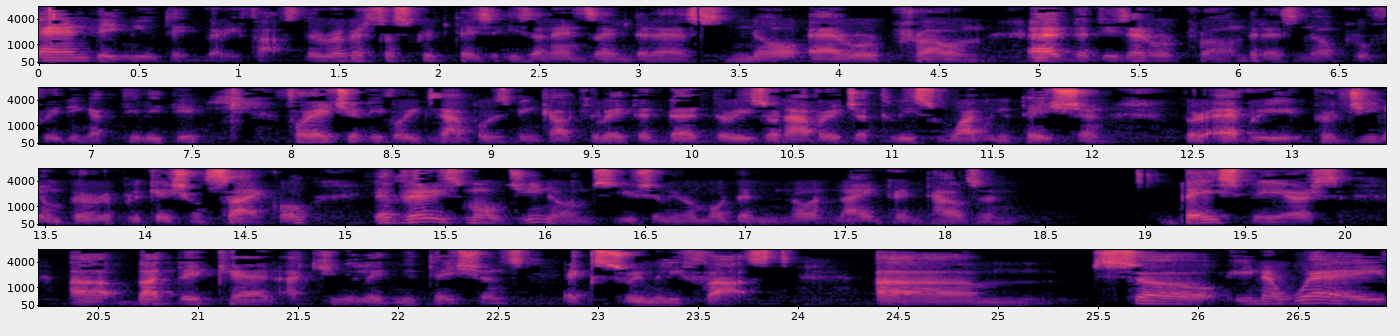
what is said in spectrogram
and they mutate very fast. The reverse transcriptase is an enzyme that has no error prone, uh, that is error prone, that has no proofreading activity. For HIV, for example, it's been calculated that there is on average at least one mutation per every per genome per replication cycle. They're very small genomes, usually no more than 9, 10,000 base pairs, uh, but they can accumulate mutations extremely fast. Um, so in a way,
